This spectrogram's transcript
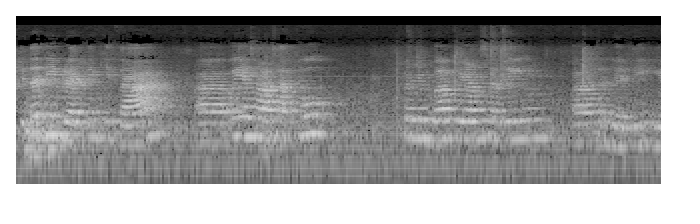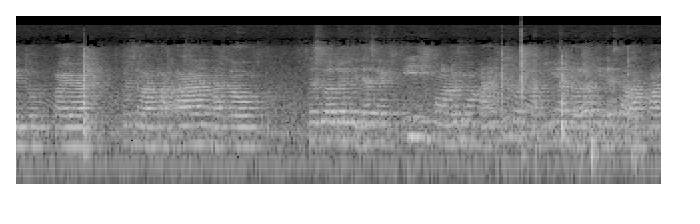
kita di berarti kita eh, oh ya salah satu penyebab yang sering eh, terjadi gitu kayak kecelakaan atau sesuatu yang tidak safety di pengaruh makanan itu salah satunya adalah tidak sarapan.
